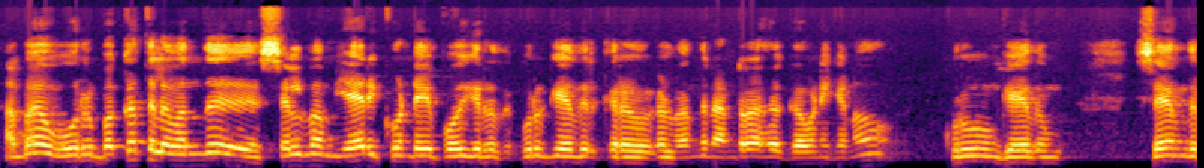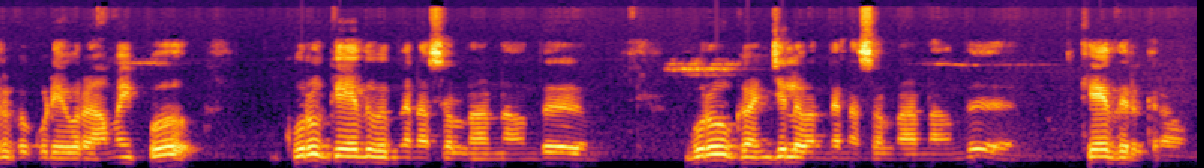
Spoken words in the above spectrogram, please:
அப்ப ஒரு பக்கத்துல வந்து செல்வம் ஏறிக்கொண்டே போகிறது குறுக்கேது இருக்கிறவர்கள் வந்து நன்றாக கவனிக்கணும். குருவும் கேதும் சேர்ந்து இருக்கக்கூடிய ஒரு அமைப்பு. குரு கேது வந்து என்ன சொல்றான்னா வந்து குருவுக்கு அஞ்சுல வந்து என்ன சொல்றான்னா வந்து கேது இருக்கிறவன்.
